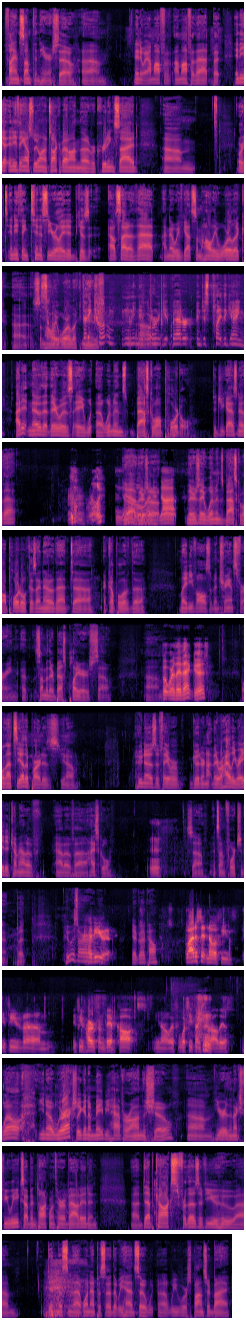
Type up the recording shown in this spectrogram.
find something here. So um, anyway, I'm off of I'm off of that. But any anything else we want to talk about on the recruiting side, um, or t- anything Tennessee related? Because outside of that, I know we've got some Holly Warlick, uh, some Holly So Warlick They news. come wanting to learn to get better and just play the game. I didn't know that there was a, w- a women's basketball portal. Did you guys know that? Really? No, Yeah, there's I a- did not. There's a women's basketball portal because I know that uh, a couple of the Lady Vols have been transferring uh, some of their best players. So, But were they that good? well, that's the other part is you know, who knows if they were good or not. They were highly rated come out of out of uh, high school. Mm. So it's unfortunate, but who is our? Have you? Yeah, go ahead, pal. Well, I just didn't know if you've if you've um, if you've heard from Deb Cox. You know, if what she thinks about all this. Well, you know, we're actually going to maybe have her on the show um, here in the next few weeks. I've been talking with her about it, and uh, Deb Cox. For those of you who um, didn't listen to that one episode that we had, so uh, we were sponsored by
